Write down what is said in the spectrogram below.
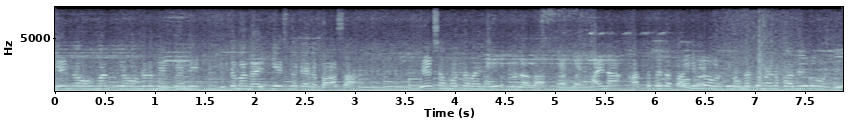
కేంద్ర హోంమంత్రిగా ఉండడం ఏంటండి ఇంతమంది ఐపీఎస్లకు ఆయన భాష దేశం మొత్తం ఆయన చేతి ఆయన అంత పెద్ద పదవిలో ఉండి ఉన్నతమైన పదవిలో ఉండి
